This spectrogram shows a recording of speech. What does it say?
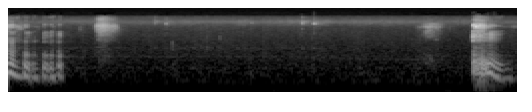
哼哼哼哼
